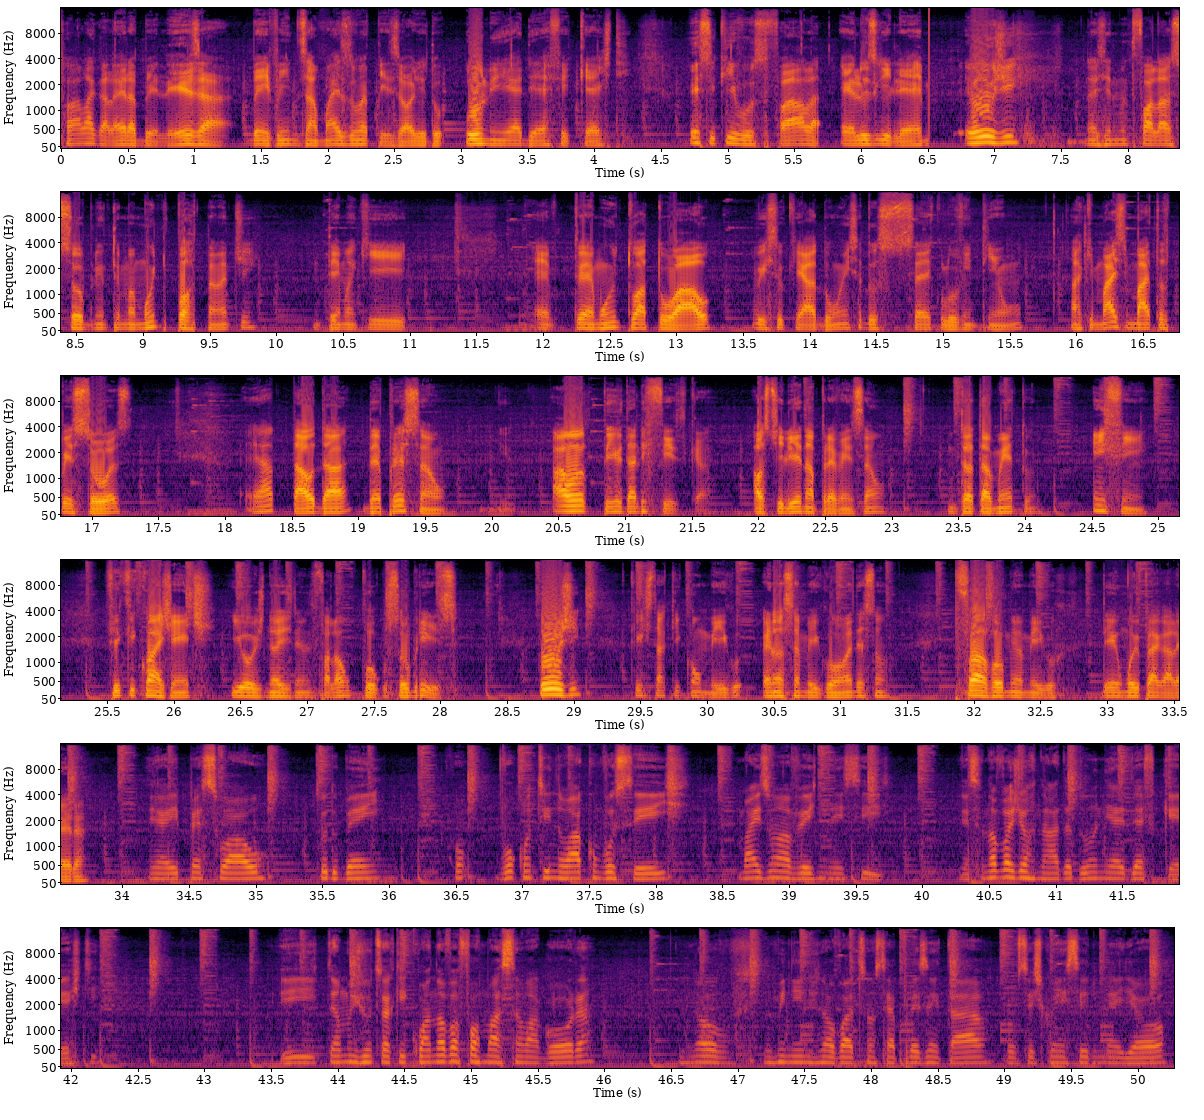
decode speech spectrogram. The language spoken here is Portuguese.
Fala galera, beleza? Bem-vindos a mais um episódio do UniEDFcast. Esse que vos fala é Luiz Guilherme. Hoje nós vamos falar sobre um tema muito importante, um tema que é, é muito atual, visto que é a doença do século XXI, a que mais mata as pessoas, é a tal da depressão. A atividade física auxilia na prevenção, no tratamento, enfim. Fique com a gente e hoje nós iremos falar um pouco sobre isso. Hoje quem está aqui comigo é nosso amigo Anderson. Por favor, meu amigo, dê um oi pra galera. E aí, pessoal, tudo bem? Vou continuar com vocês mais uma vez nesse, nessa nova jornada do UniEDFcast. E estamos juntos aqui com a nova formação agora. Os, novos, os meninos novatos vão se apresentar para vocês conhecerem melhor.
